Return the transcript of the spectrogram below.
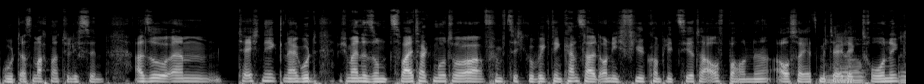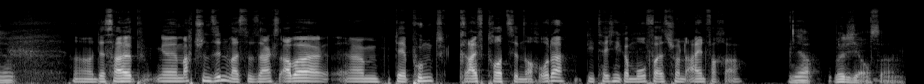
Gut, das macht natürlich Sinn. Also ähm, Technik, na gut, ich meine, so ein Zweitaktmotor, 50 Kubik, den kannst du halt auch nicht viel komplizierter aufbauen, ne? Außer jetzt mit der Ja, Elektronik. Ja. Äh, deshalb äh, macht schon Sinn, was du sagst, aber ähm, der Punkt greift trotzdem noch, oder? Die Technik am Mofa ist schon einfacher. Ja, würde ich auch sagen.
